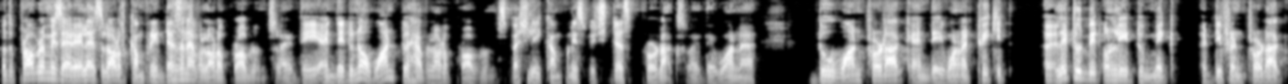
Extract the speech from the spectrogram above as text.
but the problem is I realize a lot of company doesn't have a lot of problems, right? They, and they do not want to have a lot of problems, especially companies which does products, right? They want to do one product and they want to tweak it a little bit only to make a different product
